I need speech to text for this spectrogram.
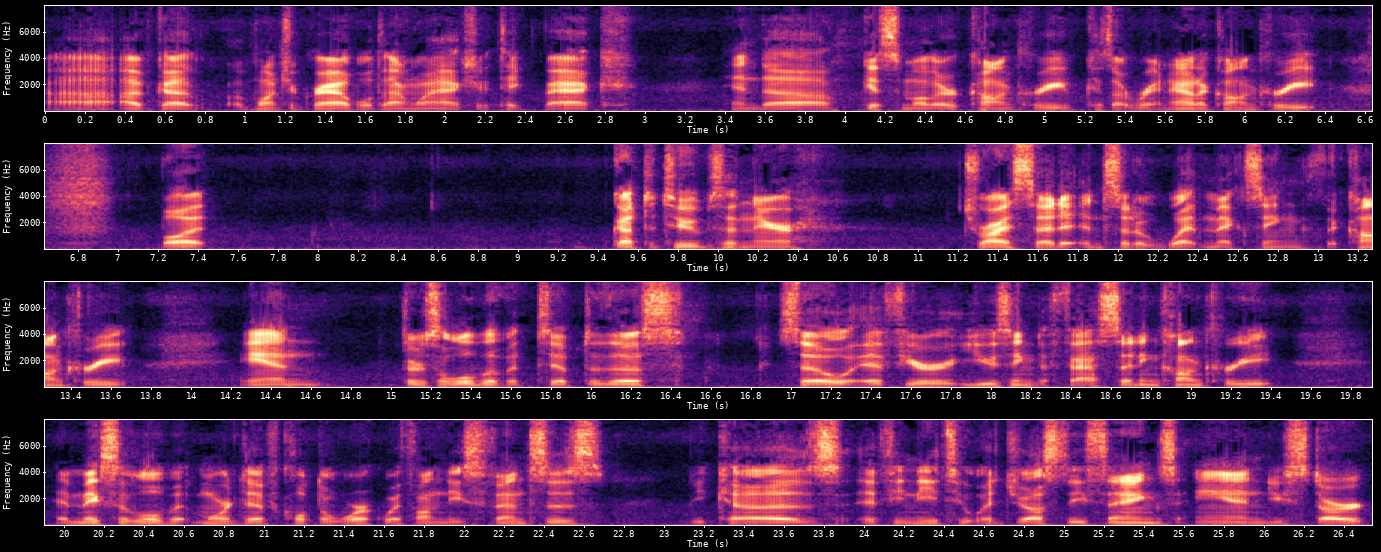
uh, I've got a bunch of gravel that I'm going to actually take back and uh, get some other concrete because I ran out of concrete. But got the tubes in there, dry set it instead of wet mixing the concrete. And there's a little bit of a tip to this. So if you're using the fast setting concrete, it makes it a little bit more difficult to work with on these fences because if you need to adjust these things and you start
